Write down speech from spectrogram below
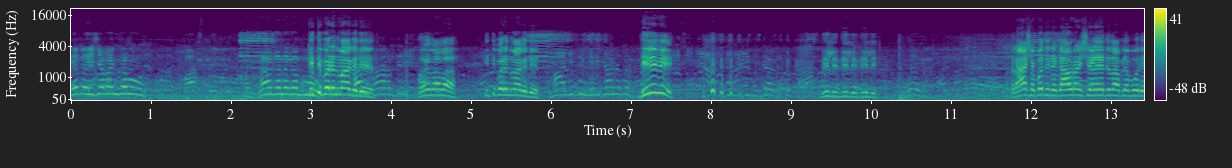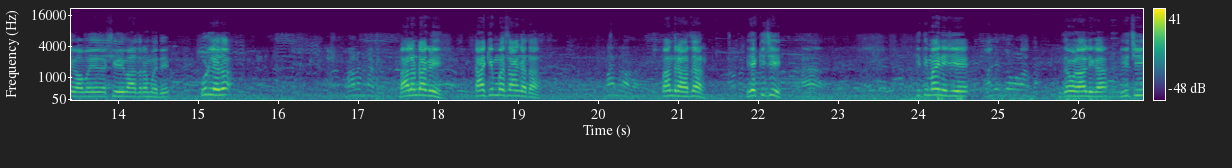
देतो दे ना गं. किती पर्यंत मागत आहेत? होय बाबा किती पर्यंत मागत आहेत? माझी पण घरी जाऊ दे बरं. दिली बी. दिली दिली दिली तर अशा पद्धतीने गावरान शेळ्या येतात आपल्या बोधेगाव शेळी बाजारामध्ये. कुठले तो? बालम टाकळी काय किंमत सांग आता? पंधरा हजार. एकीची? किती महिन्याची आहे? जवळ आली का? हिची?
